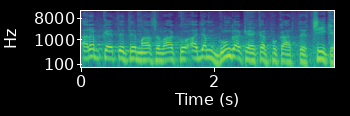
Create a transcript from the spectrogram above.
عرب کہتے تھے ماسوا کو عجم گونگا کہہ کر پکارتے تھے۔ ٹھیک ہے۔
